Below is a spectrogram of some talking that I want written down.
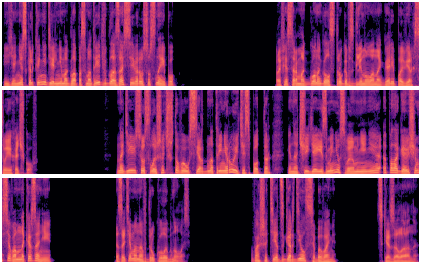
и я несколько недель не могла посмотреть в глаза Северусу Снейпу». Профессор МакГонагал строго взглянула на Гарри поверх своих очков. «Надеюсь услышать, что вы усердно тренируетесь, Поттер, иначе я изменю свое мнение о полагающемся вам наказании». Затем она вдруг улыбнулась. «Ваш отец гордился бы вами», — сказала она.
